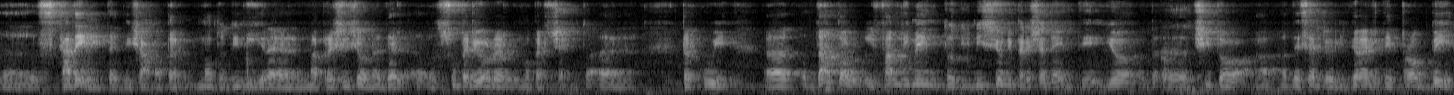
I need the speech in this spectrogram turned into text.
eh, scadente, diciamo, per modo di dire, una precisione del, eh, superiore all'1%. per cui dato il fallimento di missioni precedenti, io cito ad esempio il Gravity Pro B,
